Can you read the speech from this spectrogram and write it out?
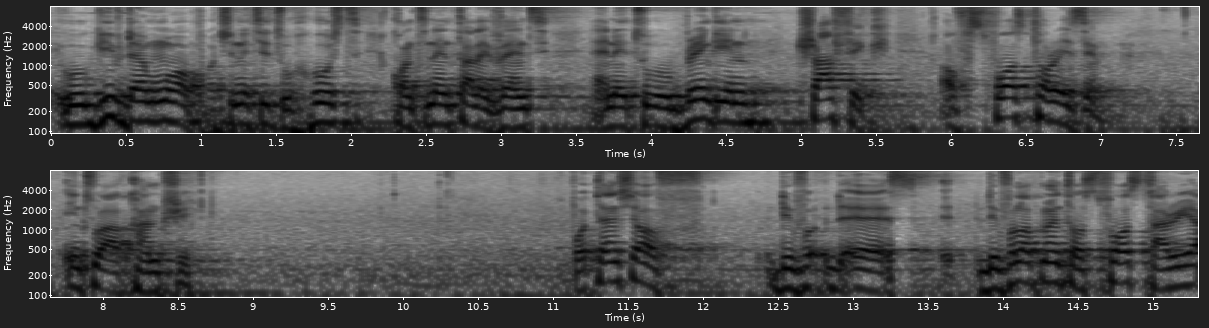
it will give them more opportunity to host continental events and it will bring in traffic of sports tourism into our country. Potential of uh, development of sports career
